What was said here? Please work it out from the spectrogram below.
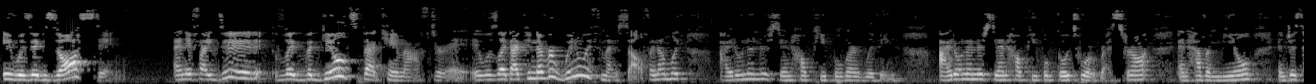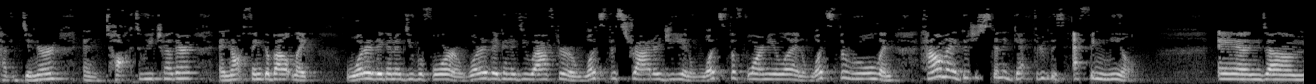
it was exhausting and if I did, like the guilt that came after it, it was like I can never win with myself. And I'm like, I don't understand how people are living. I don't understand how people go to a restaurant and have a meal and just have dinner and talk to each other and not think about like what are they going to do before or what are they going to do after or what's the strategy and what's the formula and what's the rule and how am I just going to get through this effing meal. And um,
